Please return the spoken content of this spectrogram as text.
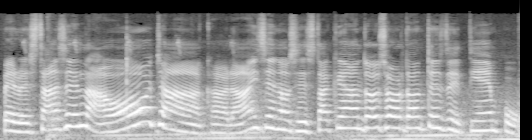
Pero estás en la olla, caray, se nos está quedando sordo antes de tiempo.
